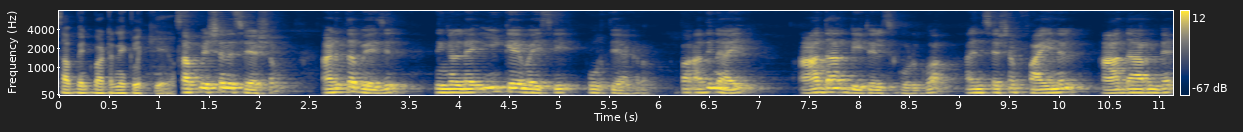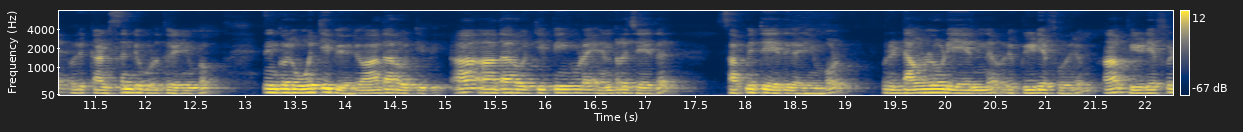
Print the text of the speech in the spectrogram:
സബ്മിറ്റ് ബട്ടണിൽ ക്ലിക്ക് ചെയ്യുക. സബ്മിഷന് ശേഷം അടുത്ത പേജിൽ നിങ്ങളുടെ ഇ കെ വൈ സി പൂർത്തിയാക്കണം. അപ്പോൾ അതിനായി ആധാർ ഡീറ്റെയിൽസ് കൊടുക്കുക. അതിനുശേഷം ഫൈനൽ ആധാറിന്റെ ഒരു കൺസെന്റ് കൊടുത്തു കഴിയുമ്പം നിങ്ങൾക്ക് ഒരു ഒ ടി പി വരും ആധാർ ഒ ടി പി ആ ആധാർ ഒ ടി പിയും കൂടെ എന്റർ ചെയ്ത് സബ്മിറ്റ് ചെയ്ത് കഴിയുമ്പോൾ ഒരു ഡൗൺലോഡ് ചെയ്യുന്ന ഒരു പി ഡി എഫ് വരും. ആ പി ഡി എഫ്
